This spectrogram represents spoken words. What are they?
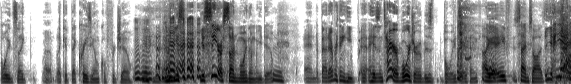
Boyd's like uh, like a, that crazy uncle for Joe. Mm-hmm. I mean, you, you see our son more than we do, and about everything he his entire wardrobe is Boyd's. I think. Oh yeah, if, same size. Yeah,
